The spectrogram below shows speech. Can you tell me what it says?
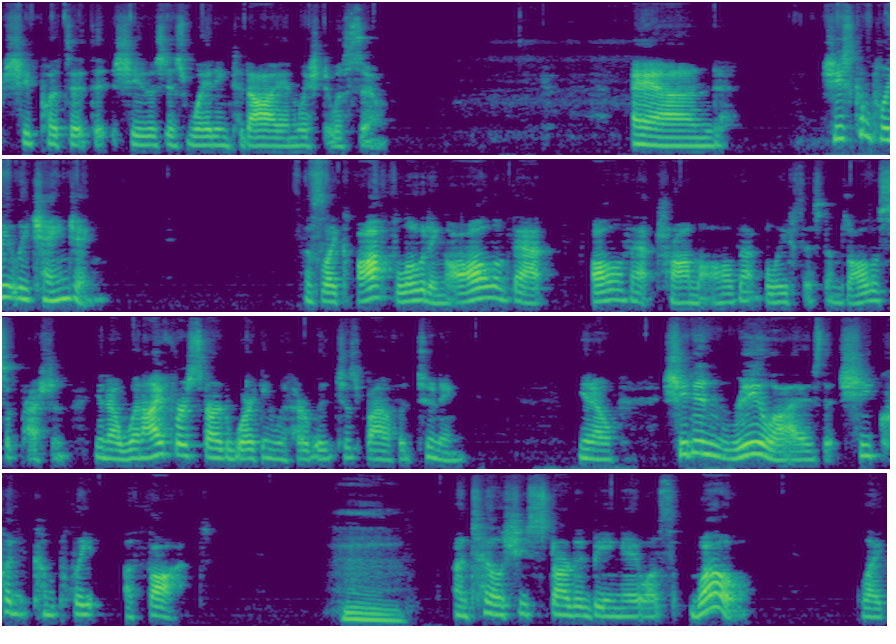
she puts it that she was just waiting to die and wished it was soon. And she's completely changing. It's like offloading all of that, all of that trauma, all of that belief systems, all the suppression. You know, when I first started working with her with just biofield tuning, you know, she didn't realize that she couldn't complete a thought. Hmm until she started being able to, whoa, like,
